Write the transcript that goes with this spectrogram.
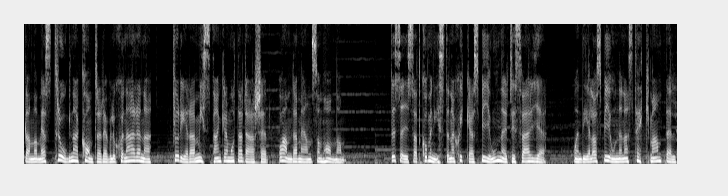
Bland de mest trogna kontrarevolutionärerna florerar misstankar mot Ardashev och andra män som honom. Det sägs att kommunisterna skickar spioner till Sverige och en del av spionernas täckmantel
